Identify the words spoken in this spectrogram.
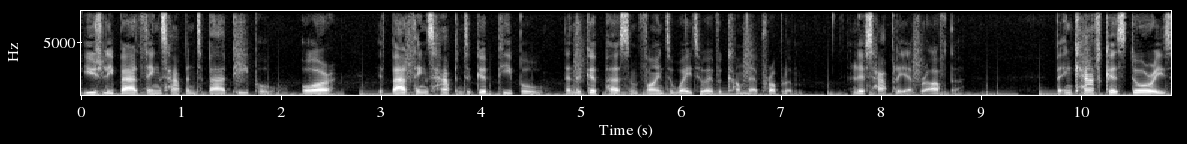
Usually, bad things happen to bad people, or if bad things happen to good people, then the good person finds a way to overcome their problem and lives happily ever after. But in Kafka's stories,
